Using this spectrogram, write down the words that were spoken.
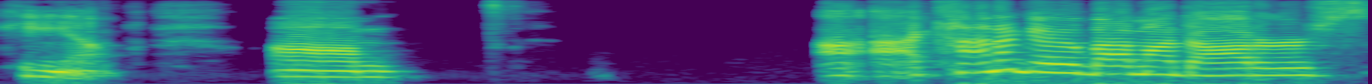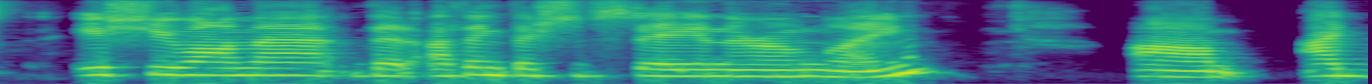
camp. Um, I, I kind of go by my daughter's issue on that, that I think they should stay in their own lane. Um, I,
